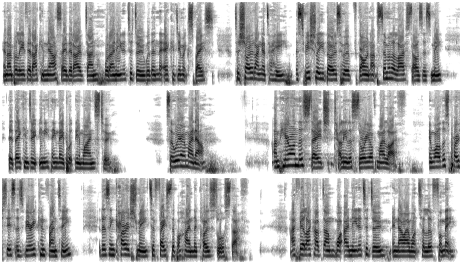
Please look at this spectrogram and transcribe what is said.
And I believe that I can now say that I've done what I needed to do within the academic space to show rangatahi, especially those who have grown up similar lifestyles as me, that they can do anything they put their minds to. So, where am I now? I'm here on this stage telling the story of my life. And while this process is very confronting, it has encouraged me to face the behind the closed door stuff. I feel like I've done what I needed to do, and now I want to live for me.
